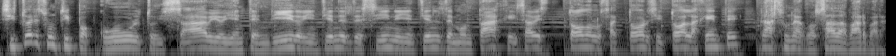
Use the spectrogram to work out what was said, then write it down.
Si tú eres un tipo culto y sabio y entendido y entiendes de cine y entiendes de montaje y sabes todos los actores y toda la gente, das una gozada bárbara.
